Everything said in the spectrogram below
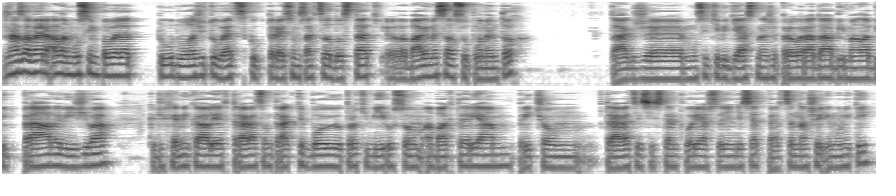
na záver ale musím povedať tú dôležitú vec, ku ktorej som sa chcel dostať. Uh, bavíme sa o suplementoch, takže musíte byť jasné, že prvorada by mala byť práve výživa, keďže chemikálie v tráviacom trakte bojujú proti vírusom a baktériám, pričom tráviaci systém tvorí až 70% našej imunity.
